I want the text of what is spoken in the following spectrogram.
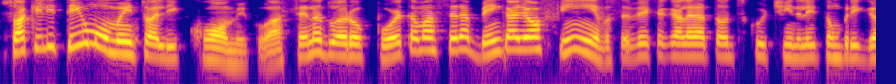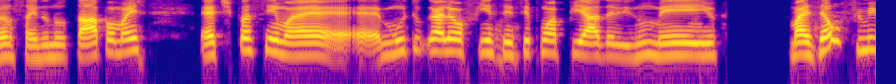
só que ele tem um momento ali cômico. A cena do aeroporto é uma cena bem galhofinha. Você vê que a galera tá discutindo ali, estão brigando, saindo no tapa, mas é tipo assim, é, é muito galhofinha. Tem sempre uma piada ali no meio. Mas é um filme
